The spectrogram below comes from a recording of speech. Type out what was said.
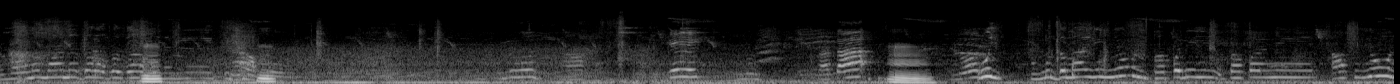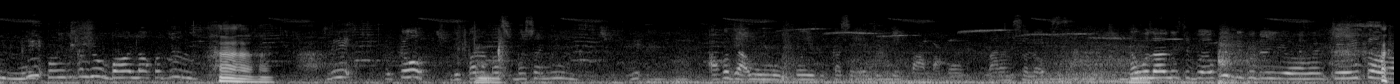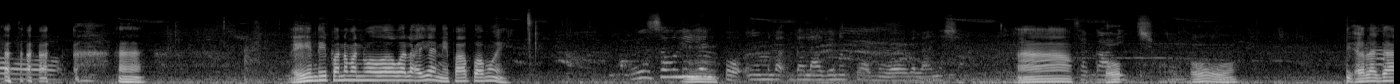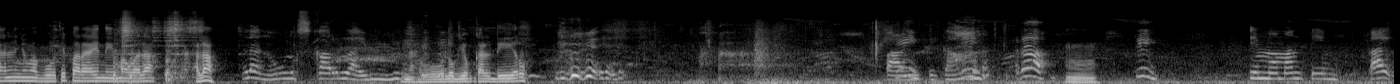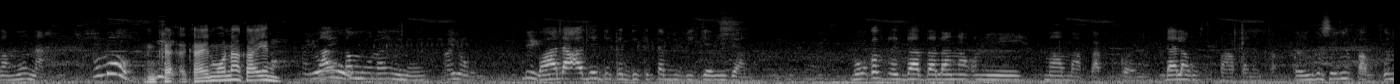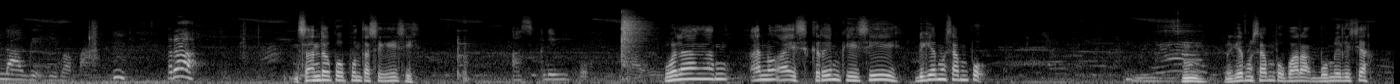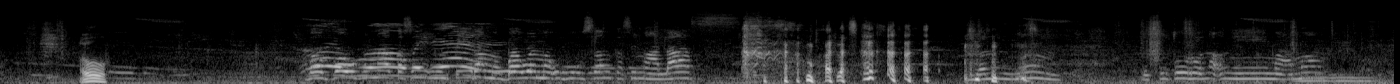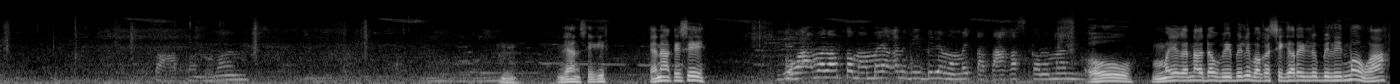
Mana-mana talaga ako. Hmm. Nangingipin ako. Cake. Tata. Hmm. Uy, huwag mo damayin yun. Papa ni, papa ni ate yun. Hindi po, hindi kayo. Bahala ka dyan. Di. Ito. Di pa nabasbasan yun. Ako di ako umukoy kasi ito kay papa ko. Parang sa loob sa Nawala na si Bako. Hindi ko na yung kita. eh, hindi pa naman mawawala yan eh, papa mo eh. Sa uli yan po. Yung mala- dalaga na po, mawawala na siya. Ah, Sa oh, college. oo. Alagaan nyo mabuti para hindi mawala. Hala, Wala, nahulog si Caroline. nahulog yung kaldero. Pangit ikaw. Tara. Hmm. Ting. team naman, team. Kain ka muna. Amo. Ka- kain muna, kain. Kain ka Ayaw. muna yun eh. Ayaw. Di. Bahala ka dyan, di, ka- di kita bibigyan dyan. Bukas dadala na ako ni mama popcorn. Dala ko si papa ng popcorn. Gusto niyo popcorn lagi, di ba pa? Tara. Saan daw pupunta si Casey? Ice cream po. Wala nga ano ice cream, Casey. Bigyan mo sampu. Hmm, bigyan mo sampu para bumili siya. Oh. Babaw mo na kasi yung pera mo, bawal maubusan kasi malas. Malas. Ganun yun. Nagtuturo na ni mama. Papa naman. hmm. Yan, sige. Yan na, Casey. Gawa mo lang to, mamaya ka na bibili, mamaya tatakas ka naman. Oh, mamaya ka na daw bibili. Baka sigarilyo bilhin mo, ha?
